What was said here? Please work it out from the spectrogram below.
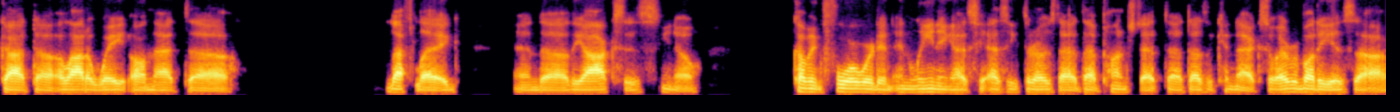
got uh, a lot of weight on that uh, left leg, and uh, the ox is you know coming forward and, and leaning as he, as he throws that that punch that uh, doesn't connect. So everybody is uh,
